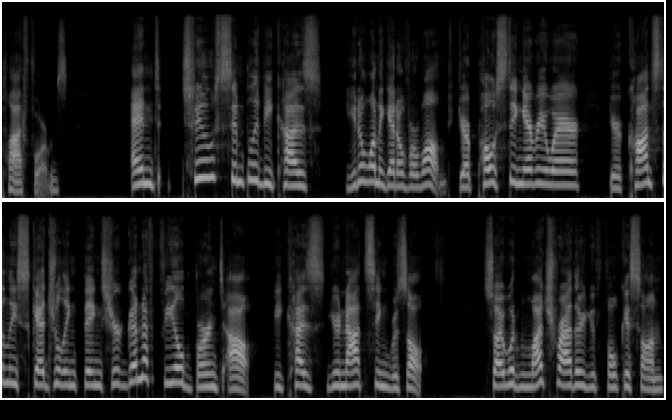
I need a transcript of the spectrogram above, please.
platforms. And two, simply because you don't want to get overwhelmed. You're posting everywhere, you're constantly scheduling things, you're going to feel burnt out because you're not seeing results. So I would much rather you focus on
